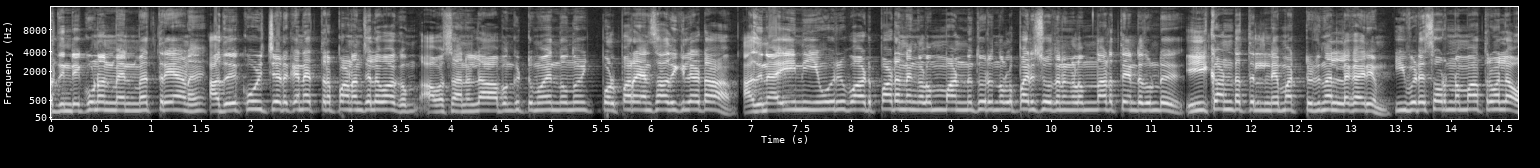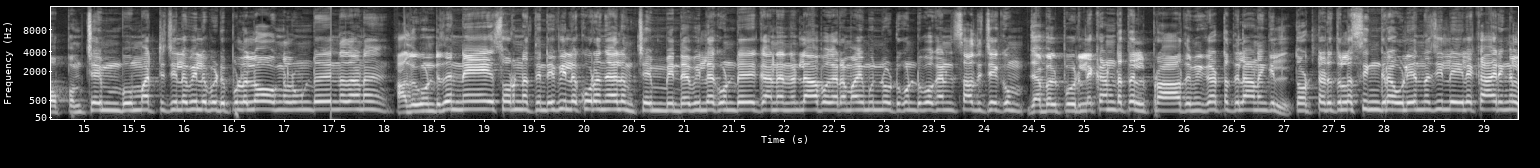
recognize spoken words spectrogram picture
അതിന്റെ ഗുണന്മേന്മ എത്രയാണ് അത് കുഴിച്ചെടുക്കാൻ എത്ര പണം ചെലവാകും അവസാനം ലാഭം കിട്ടുമോ എന്നൊന്നും ഇപ്പോൾ പറയാൻ സാധിക്കില്ല കേട്ടാ അതിനായി ഇനിയും ഒരുപാട് പഠനങ്ങളും മണ്ണ് തുറന്നുള്ള പരിശോധനകളും നടത്തേണ്ടതുണ്ട്. ഈ കണ്ടെത്തലിന്റെ മറ്റൊരു നല്ല കാര്യം ഇവിടെ സ്വർണം മാത്രമല്ല ഒപ്പം ചെമ്പും മറ്റു ചില വിലപിടിപ്പുള്ള ലോഹങ്ങളും ഉണ്ട് എന്നതാണ്. അതുകൊണ്ട് തന്നെ സ്വർണത്തിന്റെ വില കുറഞ്ഞാലും ചെമ്പിന്റെ വില കൊണ്ട് ഖനനം ലാഭകരമായി മുന്നോട്ട് കൊണ്ടുപോകാൻ സാധിച്ചേക്കും. ജബൽപൂരിലെ കണ്ടെത്തൽ പ്രാഥമിക ഘട്ടത്തിലാണെങ്കിൽ തൊട്ടടുത്തുള്ള സിംഗ്രൗളി എന്ന ജില്ലയിലെ കാര്യങ്ങൾ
